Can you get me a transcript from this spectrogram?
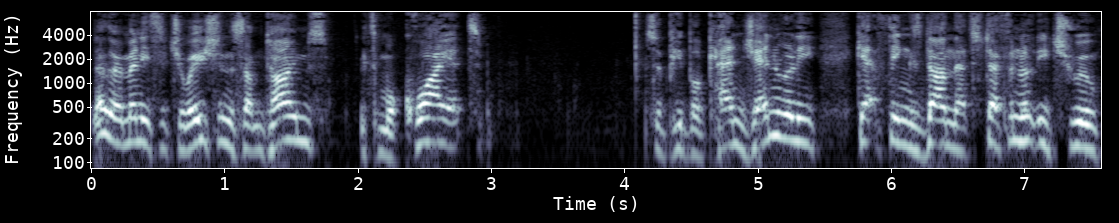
Now there are many situations, sometimes it's more quiet, so people can generally get things done, that's definitely true.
